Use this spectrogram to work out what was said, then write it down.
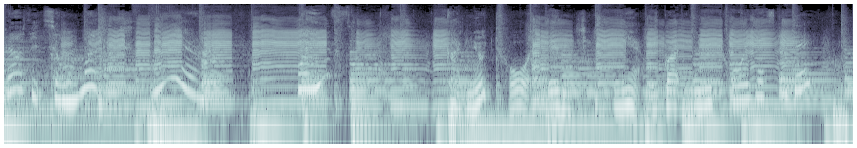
love it so much. Yeah. Wait. Got a new toy, didn't you? Yeah, we got a new toy yesterday.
